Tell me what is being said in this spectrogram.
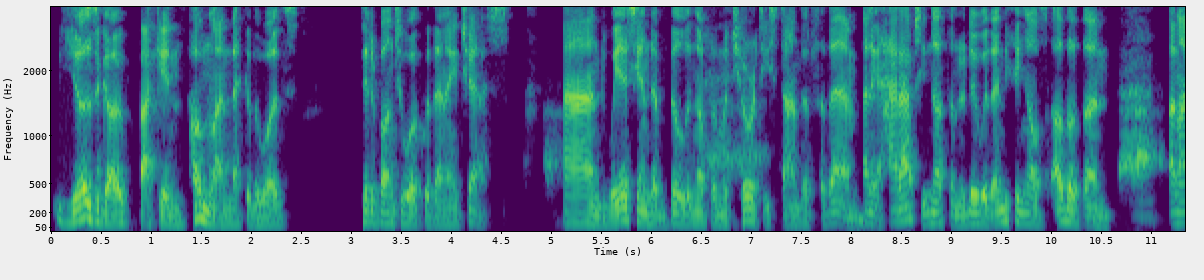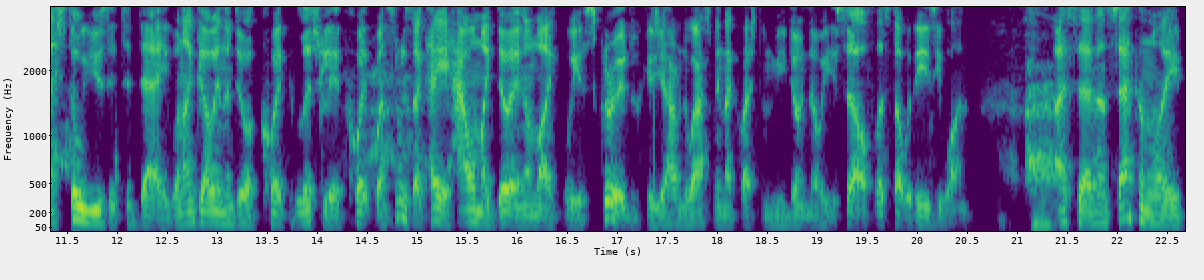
years ago back in homeland neck of the woods did a bunch of work with nhs and we actually ended up building up a maturity standard for them and it had absolutely nothing to do with anything else other than and i still use it today when i go in and do a quick literally a quick when somebody's like hey how am i doing i'm like well you're screwed because you're having to ask me that question and you don't know it yourself let's start with the easy one I said, and secondly,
